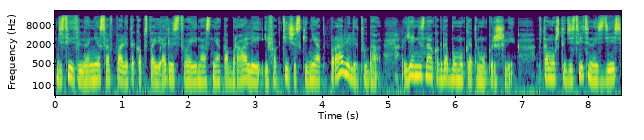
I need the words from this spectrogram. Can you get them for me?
действительно не совпали так обстоятельства, и нас не отобрали, и фактически не отправили туда, я не знаю, когда бы мы к этому пришли. Потому что действительно здесь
